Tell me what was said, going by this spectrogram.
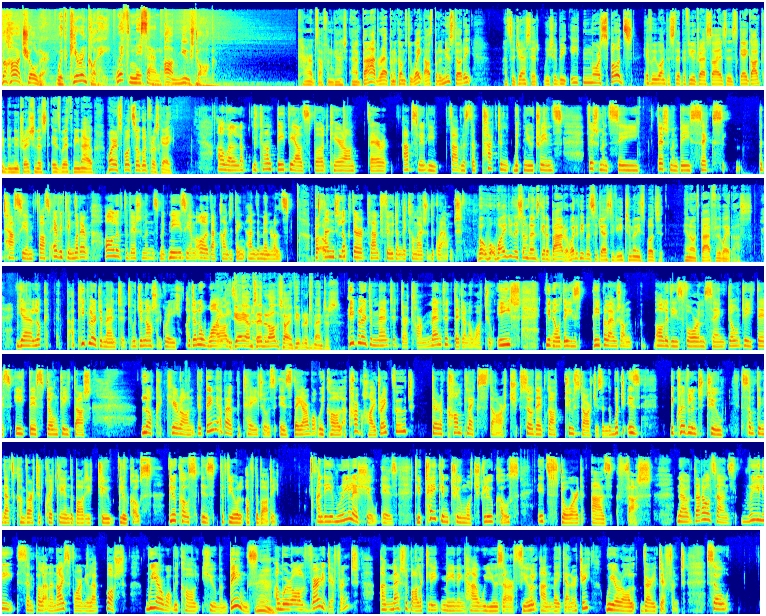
The Hard Shoulder with Kieran Cuddihy with Nissan. on Newstalk. Carbs often get a bad rep when it comes to weight loss, but a new study has suggested we should be eating more spuds if we want to slip a few dress sizes. Gaye Godkin, the nutritionist, is with me now. Why are spuds so good for us, Gaye? Oh, well, look, you can't beat the Al Spud, Kieran. They're absolutely fabulous. They're packed in with nutrients, vitamin C, vitamin B6, potassium, phos, everything, whatever, all of the vitamins, magnesium, all of that kind of thing, and the minerals. But uh, And look, they're a plant food and they come out of the ground. but wh- why do they sometimes get a bad rep? Why do people suggest if you eat too many spuds, you know, it's bad for the weight loss? Yeah, look, uh, people are demented. Would you not agree? I don't know why Uh, these gay, I'm people saying it all the time. People are demented. people are demented, they're tormented, they don't know what to eat. You know, these people out on all of these forums saying, don't eat this, eat this, don't eat that. Look, Kieran, the thing about potatoes is they are what we call a carbohydrate food. They're a complex starch. So they've got two starches in them, which is equivalent to something that's converted quickly in the body to glucose. Glucose is the fuel of the body. And the real issue is if you take in too much glucose, it's stored as fat. Now, that all sounds really simple and a nice formula, but we are what we call human beings, and we're all very different. And metabolically, meaning how we use our fuel and make energy, we are all very different. So,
